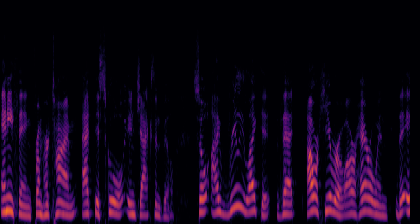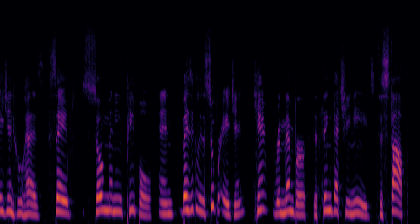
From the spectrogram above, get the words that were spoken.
anything from her time at this school in Jacksonville. So I really liked it that our hero, our heroine, the agent who has saved so many people, and basically the super agent can't remember the thing that she needs to stop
